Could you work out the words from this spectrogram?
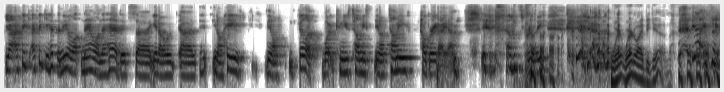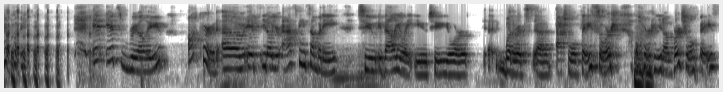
Yeah, I think I think you hit the nail nail on the head. It's uh, you know uh, you know hey you know Philip, what can you tell me? You know, tell me how great I am. It sounds really. yeah, where where do I begin? Yeah, exactly. It, it's really awkward. Um, it's you know you're asking somebody to evaluate you to your whether it's uh, actual face or or you know virtual face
